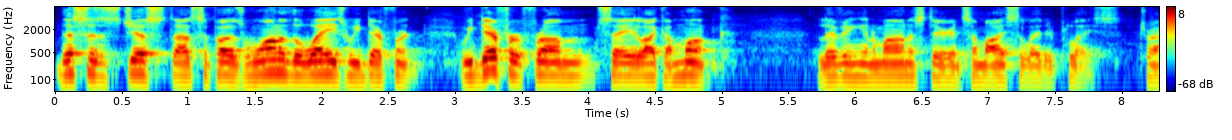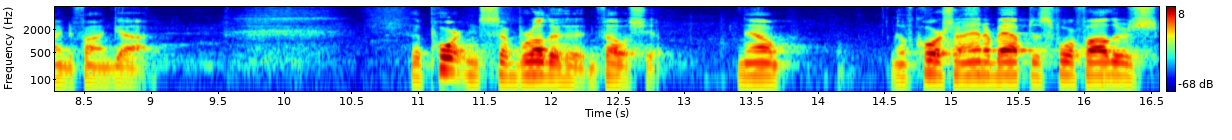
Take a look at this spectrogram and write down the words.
This is just, I suppose, one of the ways we different we differ from, say, like a monk living in a monastery in some isolated place, trying to find God. The importance of brotherhood and fellowship. Now, of course, our Anabaptist forefathers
